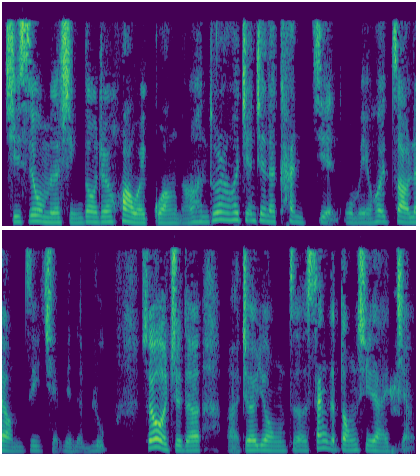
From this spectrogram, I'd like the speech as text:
其实我们的行动就会化为光，然后很多人会渐渐的看见，我们也会照亮我们自己前面的路。所以我觉得啊、就用这三个东西来讲。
